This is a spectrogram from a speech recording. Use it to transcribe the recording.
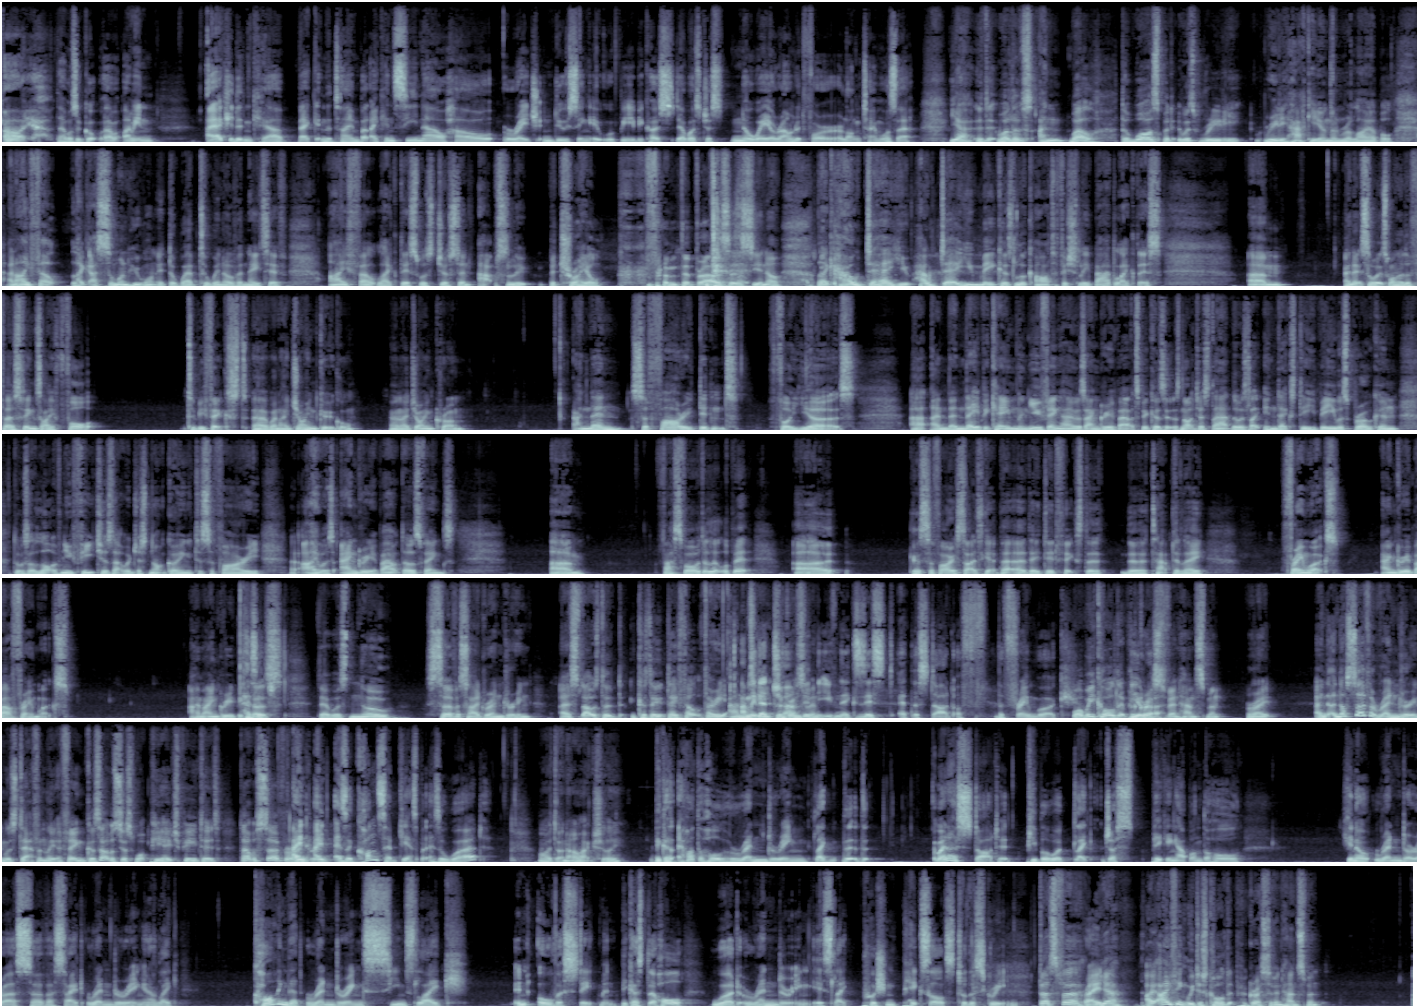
Oh yeah, that was a good. I mean, I actually didn't care back in the time, but I can see now how rage-inducing it would be because there was just no way around it for a long time, was there? Yeah, well, there's and well, there was, but it was really, really hacky and unreliable. And I felt like, as someone who wanted the web to win over native, I felt like this was just an absolute betrayal from the browsers. you know, like how dare you? How dare you make us look artificially bad like this? Um, and it, so it's one of the first things I thought to be fixed uh, when I joined Google and I joined Chrome. And then Safari didn't for years. Uh, and then they became the new thing I was angry about because it was not just that. There was like IndexedDB was broken. There was a lot of new features that were just not going into Safari. I was angry about those things. Um, fast forward a little bit, because Safari started to get better. They did fix the, the tap delay. Frameworks. Angry about frameworks. I'm angry Has it- because there was no server side rendering Uh, so that was the because they, they felt very anti. I mean, that term didn't even exist at the start of the framework. well, we called it progressive enhancement, right? And, and no, server rendering was definitely a thing because that was just what PHP did. That was server I, rendering. I, as a concept, yes, but as a word, oh, I don't know actually. because I thought the whole rendering, like the, the when I started, people were like just picking up on the whole, you know, renderer server side rendering, and I'm like, calling that rendering seems like an overstatement because the whole word rendering is like pushing pixels to the screen. That's fair, Right? Yeah, I, I think we just called it progressive enhancement.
